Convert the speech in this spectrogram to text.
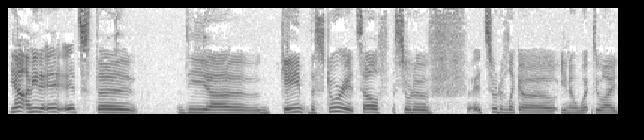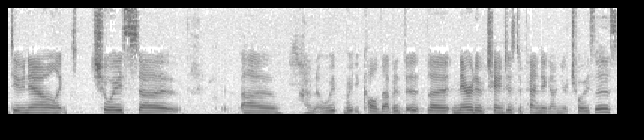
Yeah, I mean, it, it's the the uh, game, the story itself. Sort of, it's sort of like a you know, what do I do now? Like choice. Uh, uh, I don't know what, what you call that, but the, the narrative changes depending on your choices.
